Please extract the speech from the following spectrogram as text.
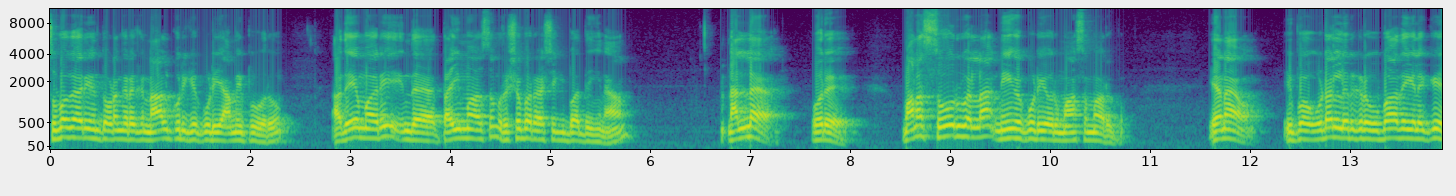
சுபகாரியம் தொடங்குறதுக்கு நாள் குறிக்கக்கூடிய அமைப்பு வரும். அதே மாதிரி இந்த தை மாதம் ரிஷப ராசிக்கு பார்த்தீங்கன்னா நல்ல ஒரு மனசோர்வெல்லாம் நீங்கக்கூடிய ஒரு மாதமாக இருக்கும். ஏன்னா இப்போ உடலில் இருக்கிற உபாதைகளுக்கு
